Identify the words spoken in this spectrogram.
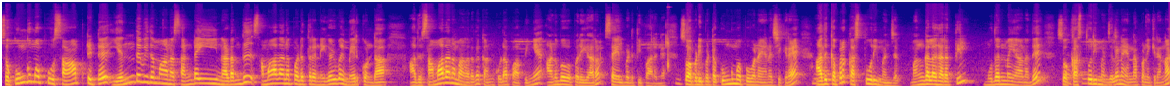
ஸோ குங்குமப்பூ சாப்பிட்டுட்டு எந்த விதமான சண்டை நடந்து சமாதானப்படுத்துகிற நிகழ்வை மேற்கொண்டா அது சமாதானமாகிறத கண்கூடா பார்ப்பீங்க அனுபவ பரிகாரம் செயல்படுத்தி பாருங்க. ஸோ அப்படிப்பட்ட குங்குமப்பூவை நான் இணைச்சிக்கிறேன். அதுக்கப்புறம் கஸ்தூரி மஞ்சள். மங்களகரத்தில் முதன்மையானது. ஸோ கஸ்தூரி மஞ்சளை நான் என்ன பண்ணிக்கிறேன்னா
